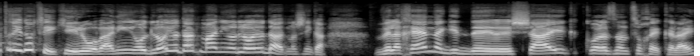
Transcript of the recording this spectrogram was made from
מטריד אותי, כאילו, אני עוד לא יודעת מה אני עוד לא יודעת, מה שנקרא. ולכן, נגיד, שי כל הזמן צוחק עליי,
